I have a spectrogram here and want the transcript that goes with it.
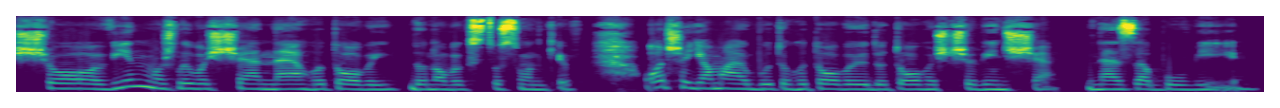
що він, можливо, ще не готовий до нових стосунків. Отже, я маю бути готовою до того, що він ще не забув її.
